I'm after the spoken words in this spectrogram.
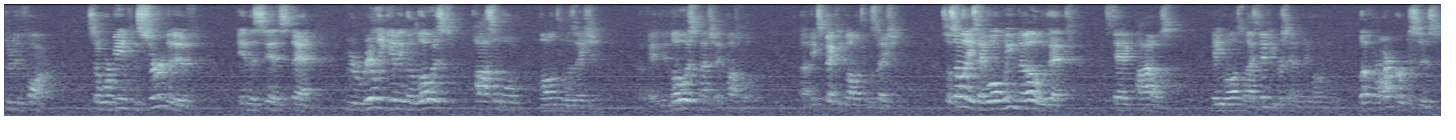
through the farm. So we're being conservative in the sense that we're really giving the lowest possible volatilization. Okay, the lowest, not saying possible, uh, expected volatilization. So somebody say, well, we know that static piles may volatilize 50% of the ammonia, but for our purposes,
